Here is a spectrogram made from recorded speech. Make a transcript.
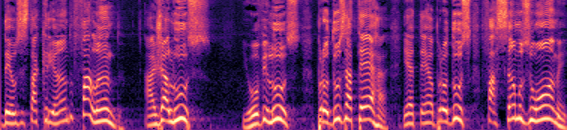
Deus está criando, falando. Haja luz, e houve luz. Produz a terra, e a terra produz. Façamos o homem,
